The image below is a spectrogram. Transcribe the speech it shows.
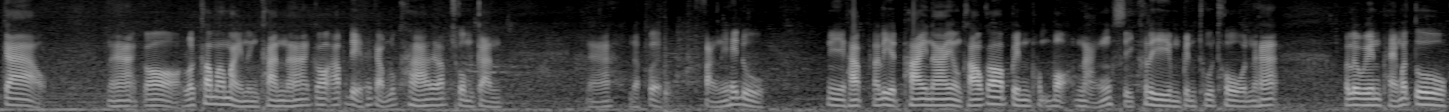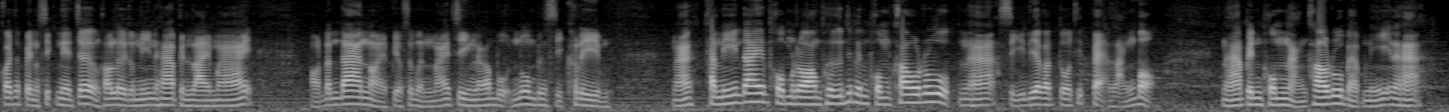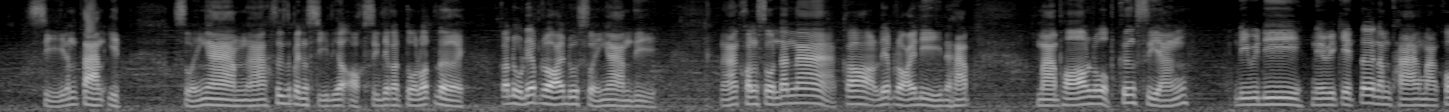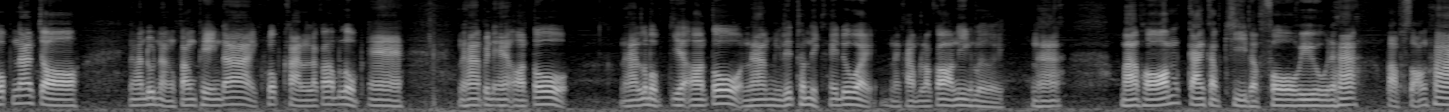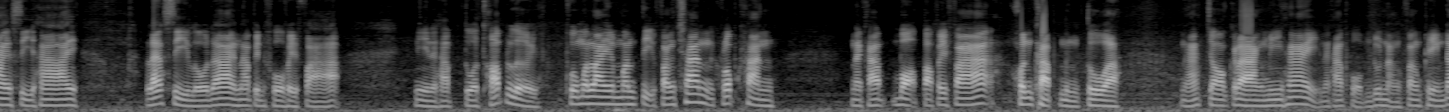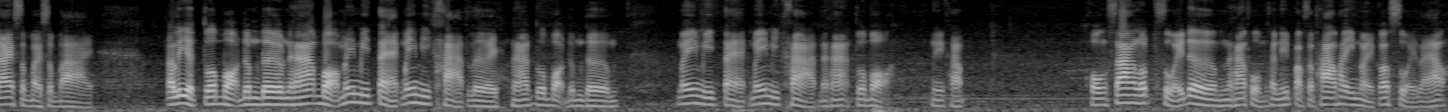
9นะฮะก็รถเข้ามาใหม่ 1 คันนะฮะก็อัปเดตให้กับลูกค้าได้รับชมกัน นะเดี๋ยวเปิดฝั่งนี้ให้ดูนี่ครับรายละเอียดภายในของเขาก็เป็นเบาะหนังสีครีมเป็นทูโทนนะฮะบริเวณแผงประตูก็จะเป็นซิกเนเจอร์ของเขาเลยตรงนี้นะฮะเป็นลายไม้ออกด้านๆหน่อยเปรียบเสมือนไม้จริงแล้วก็บุนุ่มเป็นสีครีมนะคันนี้ได้พรมรองพื้นที่เป็นพรมเข้ารูปนะฮะสีเดียวกับตัวที่แปะหลังเบาะนะเป็นพรมหนังเข้ารูปแบบนี้นะฮะสีน้ำตาลอิฐสวยงามนะซึ่งจะเป็นสีเดียวออกสีเดียวกับตัวรถเลย ก็ดูเรียบร้อยดูสวยงามดี นะคอนโซลด้านหน้าก็เรียบร้อยดีนะครับ มาพร้อมระบบเครื่องเสียง DVD Navigator นำทางมาครบหน้าจอนะดูหนังฟังเพลงได้ครบครัน แล้วก็ระบบแอร์นะฮะเป็นแอร์ออโต้นะฮะระบบเกียร์ออโต้นะมีอิเล็กทรอนิกส์ให้ด้วยนะครับ แล้วก็นี่เลยนะฮะมาพร้อมการขับขี่แบบ 4 wheel นะฮะปรับ 2 high 4 high และ 4 low ได้นะเป็น4ไฟฟ้า นี่นะครับ ตัวท็อปเลยพวงมาลัยมัลติฟังก์ชัน ครบครัน นะครับ เบาะปรับไฟฟ้าคนขับ 1 ตัวนะจอกลางมีให้นะครับผมดูหนังฟังเพลงได้สบายๆรายละเอียดตัวเบาะเดิมๆนะฮะเบาะไม่มีแตกไม่มีขาดเลยนะตัวเบาะเดิมๆไม่มีแตกไม่มีขาดนะฮะตัวเบาะนี่ครับโครงสร้างรถสวยเดิมนะฮะผมคันนี้ปรับสภาพให้อีกหน่อยก็สวยแล้ว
